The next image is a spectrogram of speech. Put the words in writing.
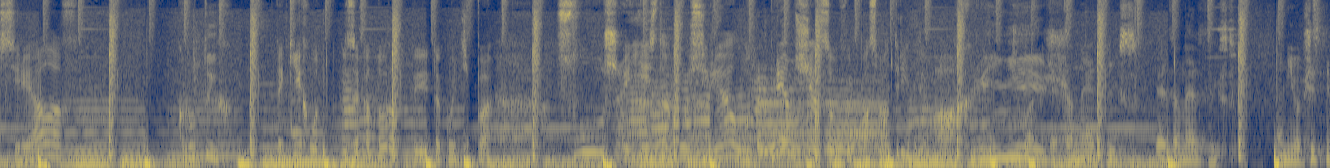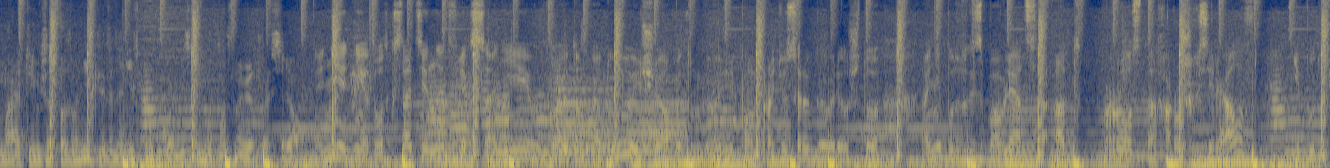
сериалов крутых. Таких вот, из-за которых ты такой типа Слушай, есть такой сериал, вот прямо сейчас его хоть посмотри, ты охренеешь. Это Netflix. Это Netflix. Они вообще снимают. Ты им сейчас позвони, передани в трубку, они снимут на основе этого сериала. Нет, нет, вот, кстати, Netflix, они в этом году еще об этом говорили, по-моему, продюсер говорил, что они будут избавляться от просто хороших сериалов и будут,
